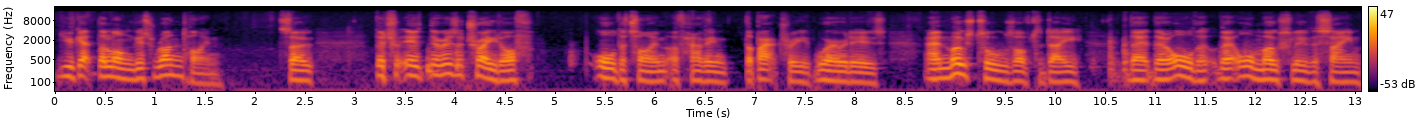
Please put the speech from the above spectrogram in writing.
you get the longest run time so the there is a trade-off all the time of having the battery where it is. And most tools of today they're, they're all the, they're all mostly the same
